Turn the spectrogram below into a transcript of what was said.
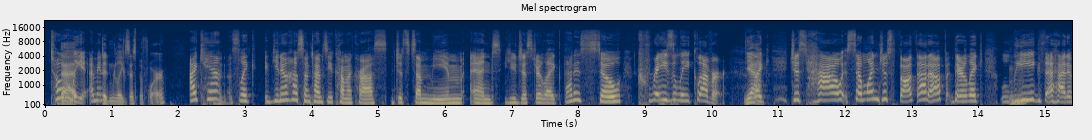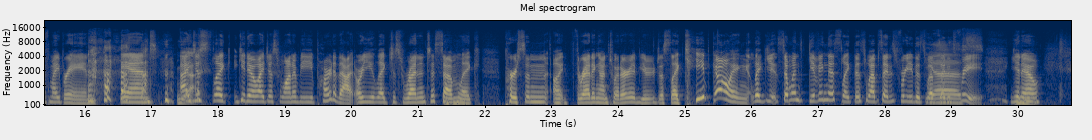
Totally. that I mean, didn't really exist before. I can't. It's like you know how sometimes you come across just some meme and you just are like, "That is so crazily clever." Yeah. Like just how someone just thought that up. They're like Mm-hmm. leagues ahead of my brain, and I just like you know I just want to be part of that. Or you like just run into some Mm-hmm. like person uh, threading on Twitter, and you're just like, "Keep going!" Like you, someone's giving this like this website is free. This website Yes. is free. You Mm-hmm. know.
